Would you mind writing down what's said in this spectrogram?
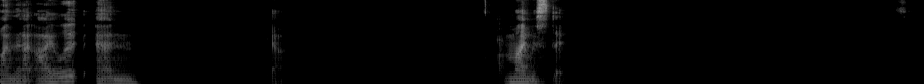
on that eyelet. And yeah, my mistake. So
